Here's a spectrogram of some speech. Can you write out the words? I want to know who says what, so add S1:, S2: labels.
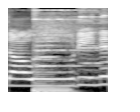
S1: 있어 우리는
